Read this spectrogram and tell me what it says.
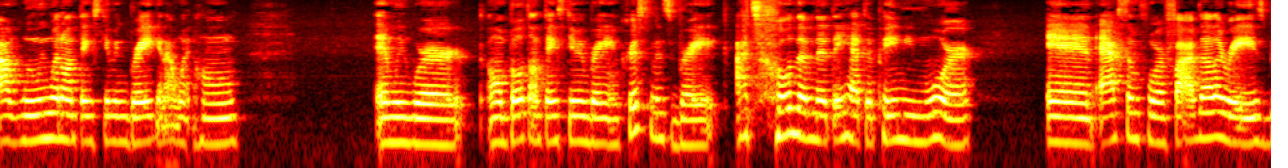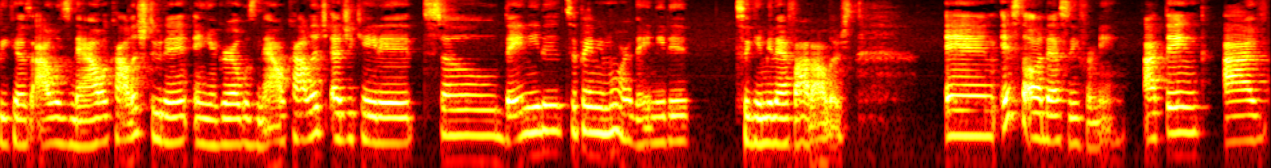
I, when we went on Thanksgiving break and I went home and we were on both on Thanksgiving break and Christmas break, I told them that they had to pay me more and asked them for a $5 raise because I was now a college student and your girl was now college educated. So they needed to pay me more. They needed to give me that $5. And it's the audacity for me. I think I've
